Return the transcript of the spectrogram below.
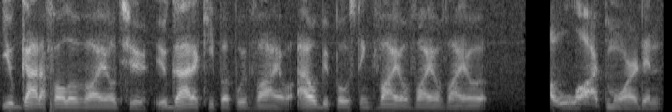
you gotta follow Vile too. You gotta keep up with Vile. I will be posting Vile, Vile, Vile a lot more than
